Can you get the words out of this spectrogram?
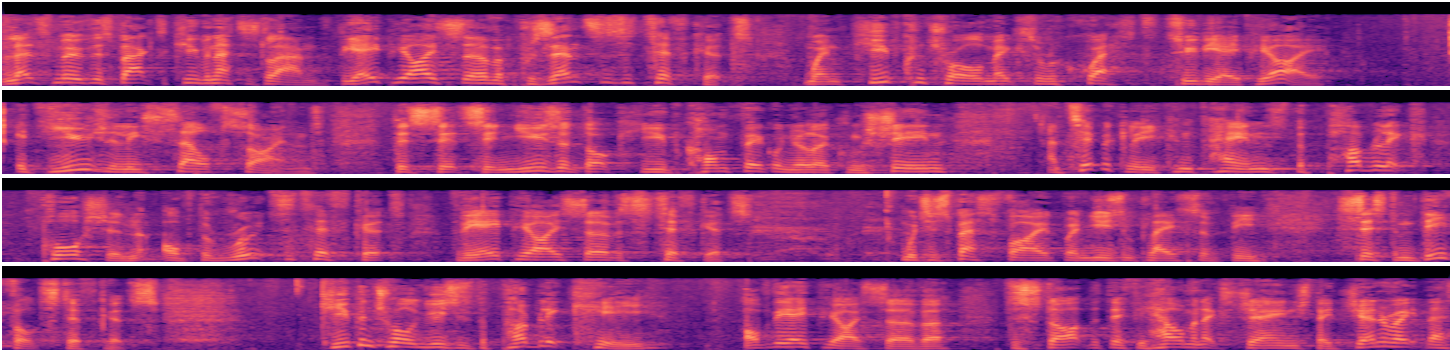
let's move this back to Kubernetes land. The API server presents a certificate when kube-control makes a request to the API. It's usually self-signed. This sits in user.kube config on your local machine. and typically contains the public portion of the root certificate for the API service certificates, which is specified when used in place of the system default certificates. Kube-Control uses the public key of the API server to start the Diffie-Hellman exchange. They generate their,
